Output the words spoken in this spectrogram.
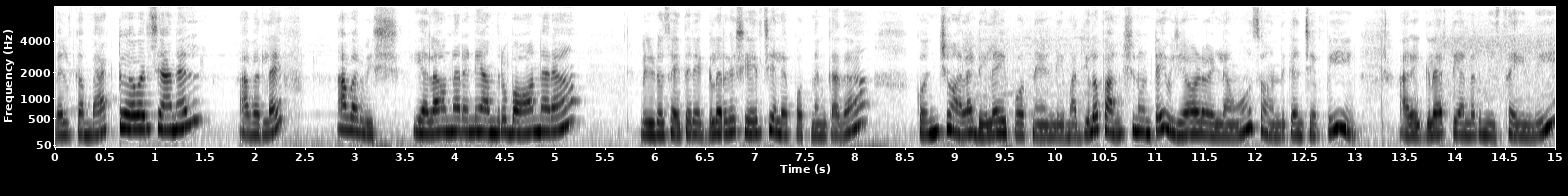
Welcome back to our channel our life our wish. ఎలా ఉన్నారండి? అందరూ బాగున్నారా? వీడియోస్ అయితే రెగ్యులర్గా షేర్ చేయలేకపోతున్నాను కదా. కొంచెం అలా డిలే అయిపోతున్నాయండి. మధ్యలో ఫంక్షన్ ఉంటే విజయవాడ వెళ్ళాము. సో అందుకని చెప్పి ఆ రెగ్యులారిటీ అన్నది మిస్ అయింది.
